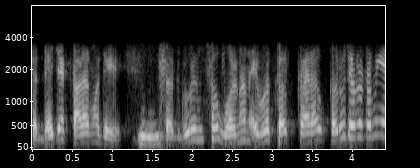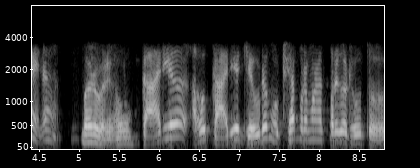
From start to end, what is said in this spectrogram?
सध्याच्या काळामध्ये. सद्गुरूंचं वर्णन एवढं करा- तेवढं कमी आहे ना बरोबर हो कार्य अहो कार्य जेवढं मोठ्या प्रमाणात प्रगट होतं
